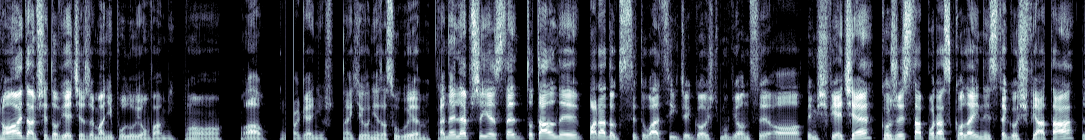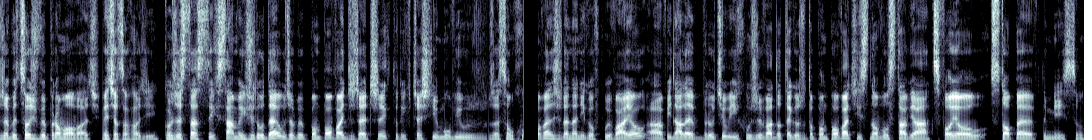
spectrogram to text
No i tam się dowiecie, że manipulują wami. O. Wow, geniusz, na jakiego nie zasługujemy. A najlepszy jest ten totalny paradoks sytuacji, gdzie gość mówiący o tym świecie korzysta po raz kolejny z tego świata, żeby coś wypromować. Wiecie o co chodzi? Korzysta z tych samych źródeł, żeby pompować rzeczy, których wcześniej mówił, że są chujowe, źle na niego wpływają, a w finale wrócił i ich używa do tego, że to pompować i znowu stawia swoją stopę w tym miejscu.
